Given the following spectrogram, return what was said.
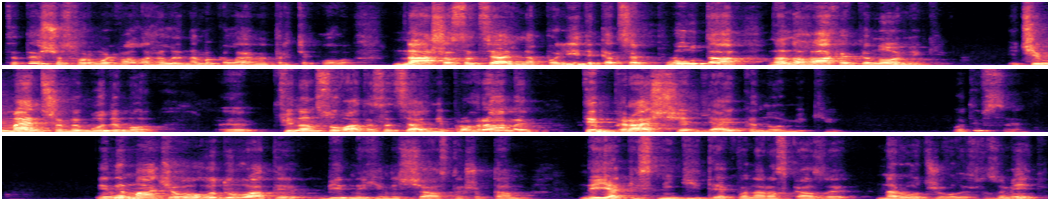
це те, що сформулювала Галина Миколаївна Третьякова. Наша соціальна політика це пута на ногах економіки. І чим менше ми будемо е, фінансувати соціальні програми, тим краще для економіки. От і все. І нема чого годувати бідних і нещасних, щоб там неякісні діти, як вона розказує, народжувались. Розумієте?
